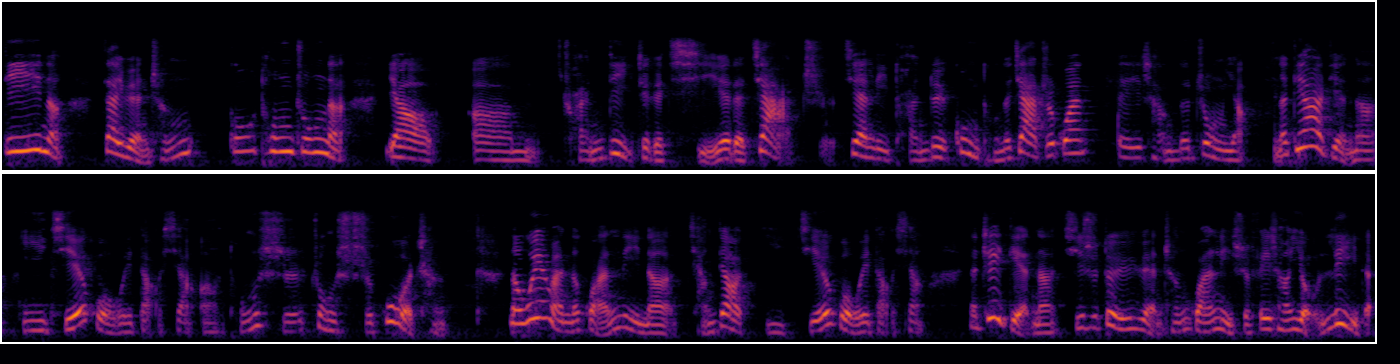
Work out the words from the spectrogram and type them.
第一呢，在远程沟通中呢，要嗯，传递这个企业的价值，建立团队共同的价值观，非常的重要。那第二点呢，以结果为导向啊，同时重视过程。那微软的管理呢，强调以结果为导向。那这点呢，其实对于远程管理是非常有利的。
